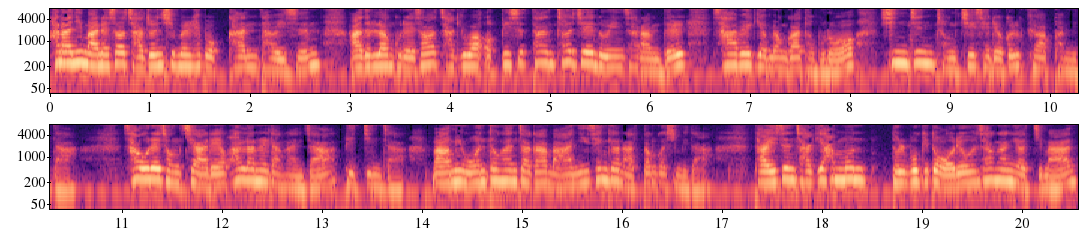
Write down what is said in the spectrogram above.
하나님 안에서 자존심을 회복한 다윗은 아들람 굴에서 자기와 엇비슷한 처지에 놓인 사람들 400여 명과 더불어 신진 정치 세력을 규합합니다. 사울의 정치 아래 환란을 당한 자, 빚진 자, 마음이 원통한 자가 많이 생겨났던 것입니다. 다윗은 자기 한 몸 돌보기도 어려운 상황이었지만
